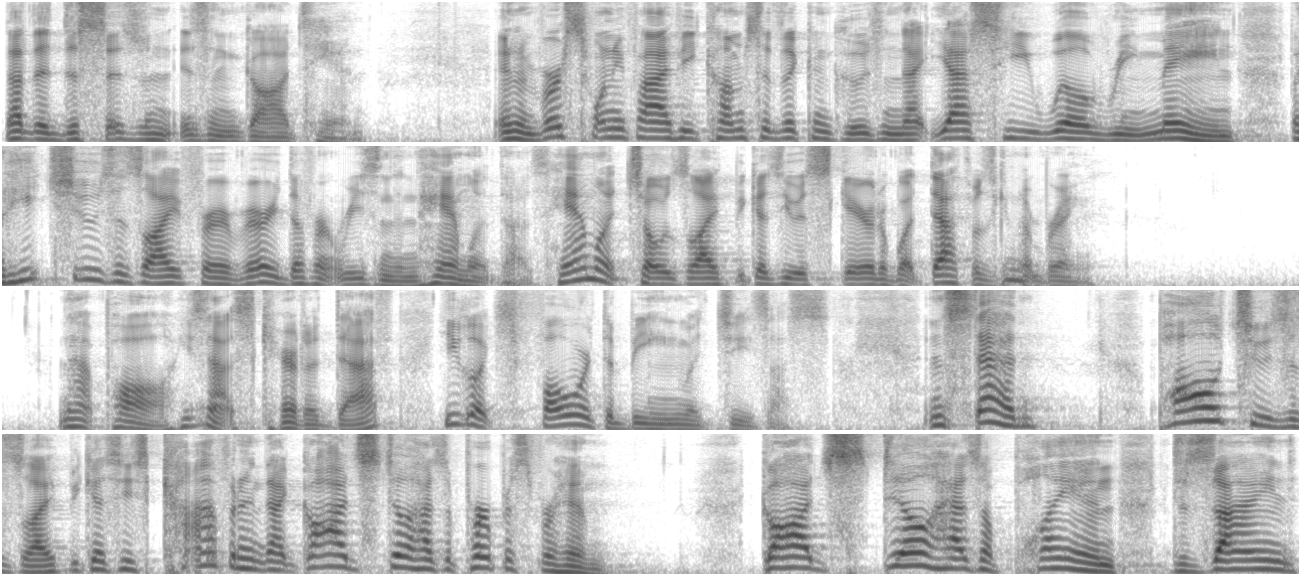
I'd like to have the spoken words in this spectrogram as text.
that the decision is in God's hand. And in verse 25, he comes to the conclusion that yes, he will remain, but he chooses life for a very different reason than Hamlet does. Hamlet chose life because he was scared of what death was going to bring. Not Paul. He's not scared of death, he looks forward to being with Jesus. Instead, Paul chooses life because he's confident that God still has a purpose for him. God still has a plan designed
